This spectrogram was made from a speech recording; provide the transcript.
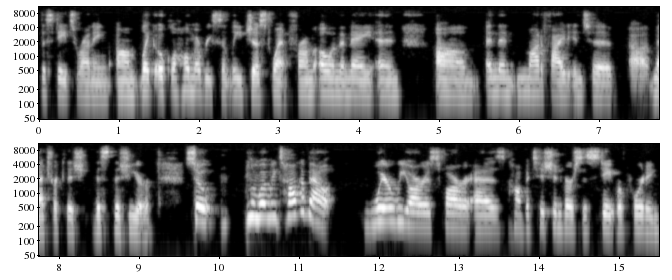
the state's running. Um, like Oklahoma recently just went from OMMA and, um, and then modified into, uh, Metrc this, this, this year. So when we talk about where we are as far as competition versus state reporting,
